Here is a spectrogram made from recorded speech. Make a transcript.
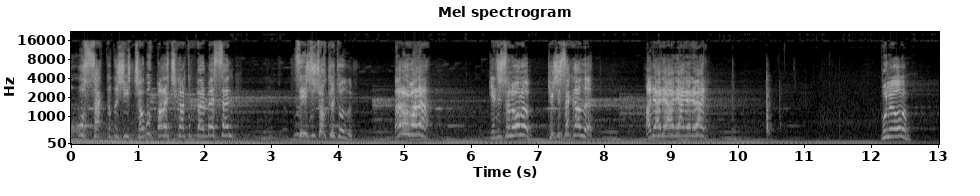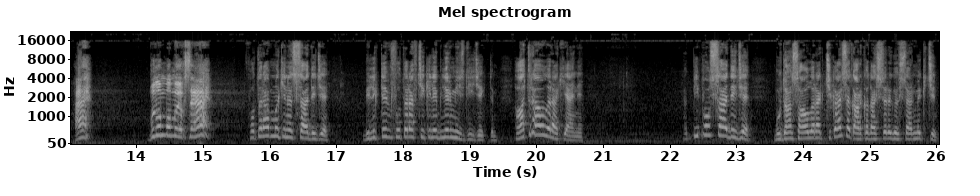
O, o sakladığı şeyi çabuk bana çıkartıp vermezsen... ...senin için çok kötü olur. Ver onu bana. Getirsene oğlum. Keçi sakallı. Hadi hadi hadi hadi, hadi ver. Bu ne oğlum? He? Bunun bu mu yoksa he? Fotoğraf makinesi sadece. Birlikte bir fotoğraf çekilebilir miyiz diyecektim. Hatıra olarak yani. Ha, Bir poz sadece. Buradan sağ olarak çıkarsak arkadaşlara göstermek için.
